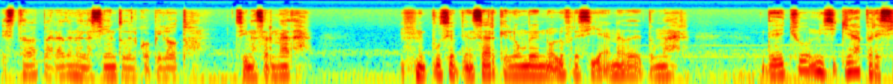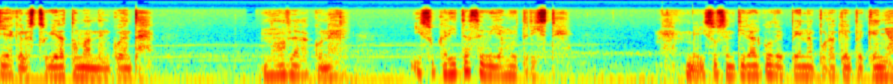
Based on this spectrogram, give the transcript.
Estaba parado en el asiento del copiloto, sin hacer nada. Me puse a pensar que el hombre no le ofrecía nada de tomar. De hecho, ni siquiera parecía que lo estuviera tomando en cuenta. No hablaba con él, y su carita se veía muy triste. Me hizo sentir algo de pena por aquel pequeño.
